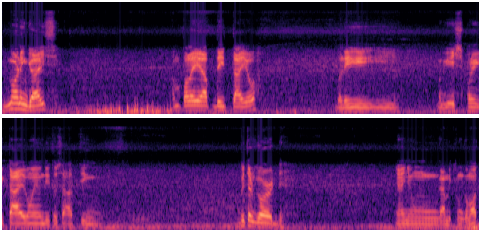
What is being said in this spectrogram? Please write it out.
Good morning guys. Ang palay update tayo. Bali mag spray tayo ngayon dito sa ating bitter gourd. Yan yung gamit kong gamot.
